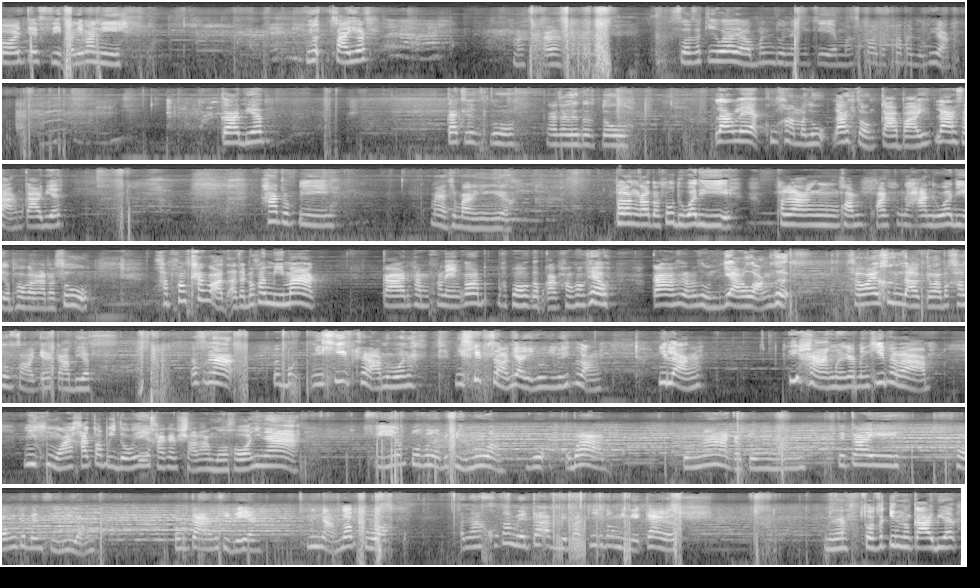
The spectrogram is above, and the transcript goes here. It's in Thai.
ร้อยเจ็ดสิบปริมาณียศสายยศมาเอาส่วนสกิลแล้วเดี๋ยวมันอยู่ในเกมก็จะเข้าไปดูที่หลังกราเบียสการเจริญเติบโตการเจริญเติบโตร่างแรกคู่คามารุร่างสองกาไบร่างสามกาเบียสค่าโจมตีไม่อธิบายอย่างเงี้ยพลังการต่อสู้ถือว่าดี พลังความความทานถือว่าดีกับพอกับการต่อสู้ความค่อนข้างก็อาจอาจจะไม่ค่อยมีมาก การทำคะแนนก็พอๆกับการความคล่องแคล่วการสนับสนุนยาวหวังเถอะเขาให้ครึ่งดาวแกมาเพราะเขาสงสารแกกาเบียสลักษณะเป็นมีขี้สามอยู่บนมีขี้สามใหญ่อยู่อยู่ที่หลังที่หลัง ที่หางเหมือนกันเป็นขี้พราม มีหัวคล้ายตอปิโดที่คล้ายกับสาทางหัวคอที่หน้าสีน้ำตัวส่วนใหญ่เป็นสีม่วงแต่ว่า ตรงหน้ากับตรงใกล้ๆท้องจะเป็นสีเหลือง ตรงกลางเป็นสีแดง มีหนามรอบตัวอนาคตถ้าเมกาอัปเดตมาที่ก็ต้องมีเมกาเลยนี่นะส่วสกินของกายเบียส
